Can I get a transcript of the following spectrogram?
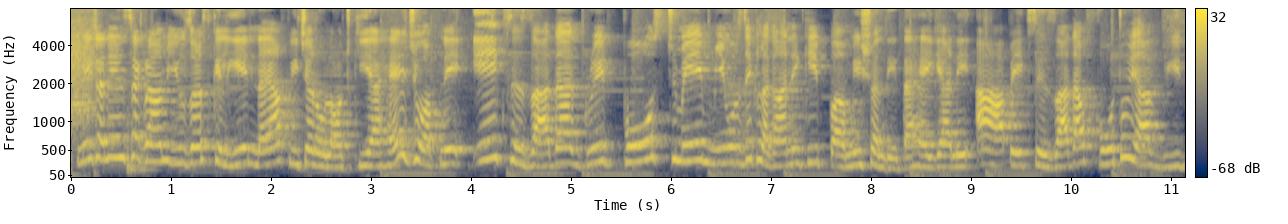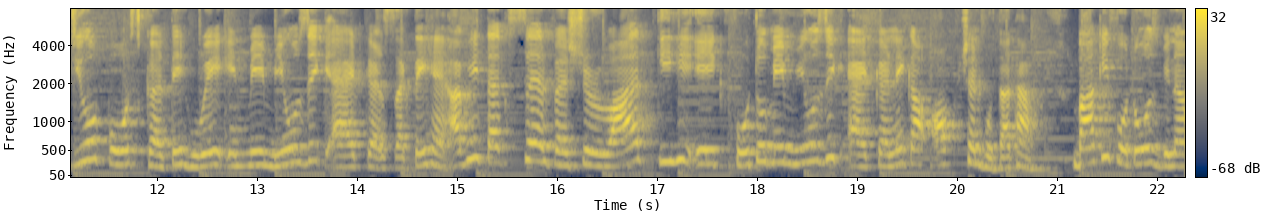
मेटा ने इंस्टाग्राम यूज़र्स के लिए नया फीचर रोल आउट किया है, जो अपने एक से ज़्यादा ग्रिड पोस्ट में म्यूज़िक लगाने की परमिशन देता है। यानी आप एक से ज़्यादा फ़ोटो या वीडियो पोस्ट करते हुए इनमें म्यूज़िक ऐड कर सकते हैं। अभी तक सिर्फ़ शुरुआत की ही एक फ़ोटो में म्यूज़िक ऐड करने का ऑप्शन होता था। बाकी फ़ोटोज़ बिना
